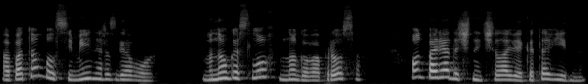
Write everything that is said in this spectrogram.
А потом был семейный разговор. Много слов, много вопросов. Он порядочный человек, это видно.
